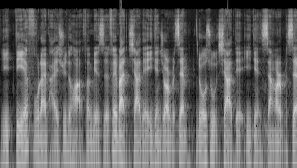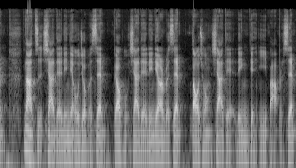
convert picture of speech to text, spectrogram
以跌幅来排序的话，分别是费半下跌一点九二 percent，罗素下跌一点三二 percent，纳指下跌零点五九 percent，标普下跌零点二 percent，道琼下跌零点一八 percent。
